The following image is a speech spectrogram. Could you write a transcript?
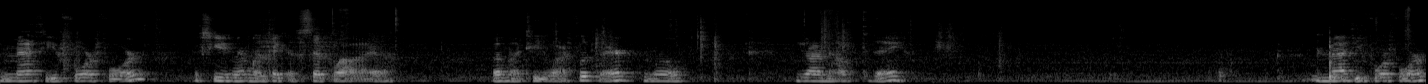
Matthew 4 4. Excuse me, I'm going to take a sip while I, uh, of my tea while I flip there. I'm a little dry mouth today. Matthew 4 4.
